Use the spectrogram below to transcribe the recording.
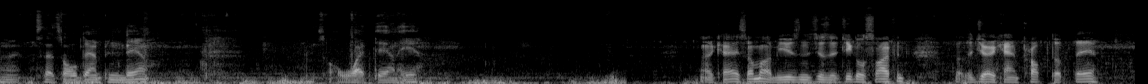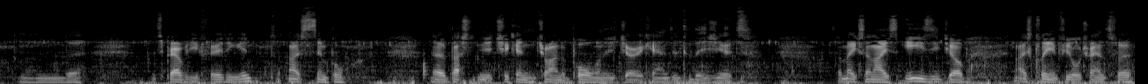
Alright, so that's all dampened down. It's all wiped down here. Okay, so what I'm using is just a jiggle siphon. Got the jerry can propped up there and uh, it's gravity feeding in. So nice simple. No busting your chicken trying to pour one of these jerry cans into these utes. It makes a nice easy job. Nice clean fuel transfer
